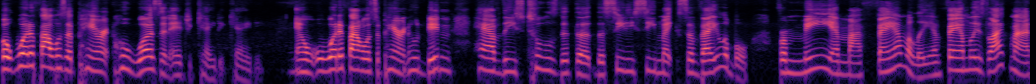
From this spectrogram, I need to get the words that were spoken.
But what if I was a parent who wasn't educated, Katie? And mm-hmm. what if I was a parent who didn't have these tools that the, the CDC makes available for me and my family and families like mine?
